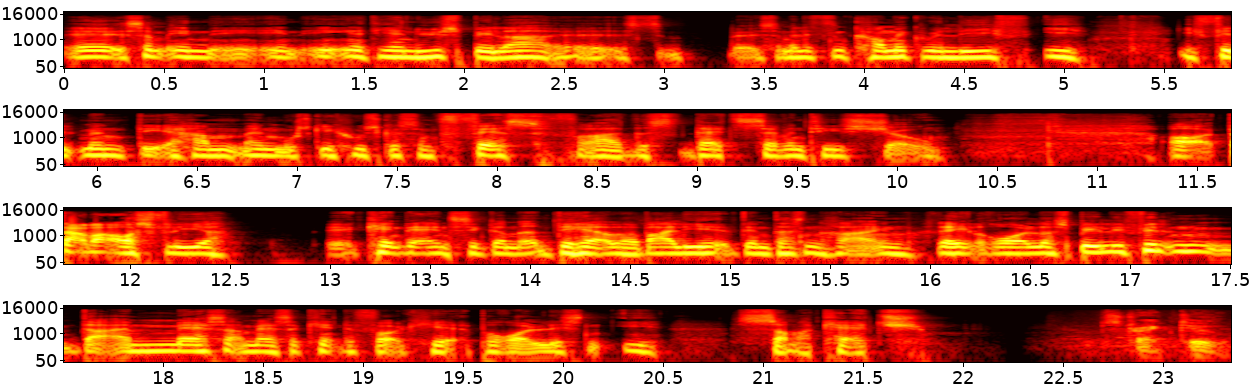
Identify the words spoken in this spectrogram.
øh, som en, en, en af de her nye spillere, øh, øh, som er lidt sådan comic relief i, i filmen. Det er ham, man måske husker som Fez fra The, That 70's Show. Og der var også flere øh, kendte ansigter med. Det her var bare lige dem, der sådan har en reel rolle at spille i filmen. Der er masser og masser af kendte folk her på rollelisten i Summer Catch. Strike two.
